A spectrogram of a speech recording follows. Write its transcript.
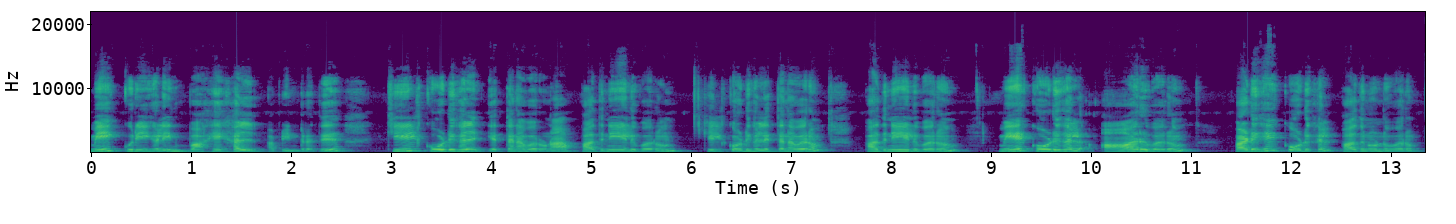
மேய்க்குறிகளின் வகைகள் அப்படின்றது. கீழ்கோடுகள் எத்தனை வரும்னா பதினேழு வரும். கீழ்கோடுகள் எத்தனை வரும்? பதினேழு வரும். மேற்கோடுகள் ஆறு வரும். படுகை கோடுகள் பதினொன்று வரும்.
